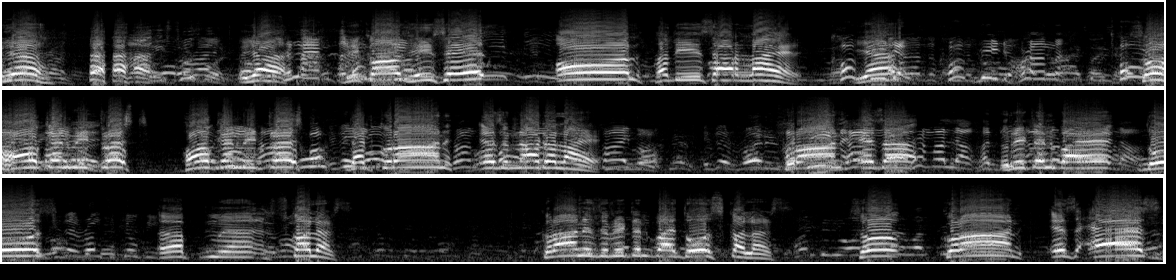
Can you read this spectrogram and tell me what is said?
Yeah. He's truthful. Yeah. Because he says all hadiths are liar. Copied, Yeah. copied from So how can we trust? How can we trust that Quran is not a lie? Bible. Quran is a, written by those uh, mm, uh, scholars. Quran is written by those scholars. So Quran is as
